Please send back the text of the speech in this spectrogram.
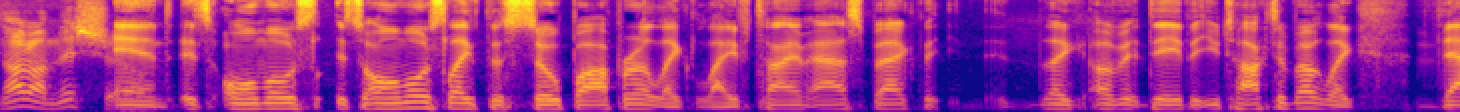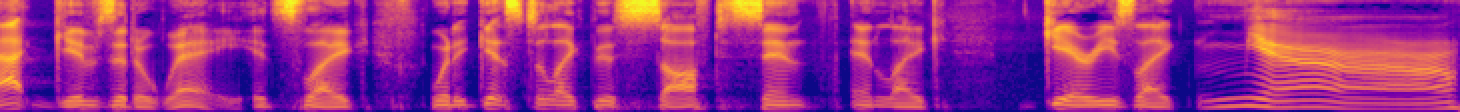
Not on this show. And it's almost it's almost like the soap opera like lifetime aspect that like of it Dave that you talked about like that gives it away. It's like when it gets to like this soft synth and like Gary's like meow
